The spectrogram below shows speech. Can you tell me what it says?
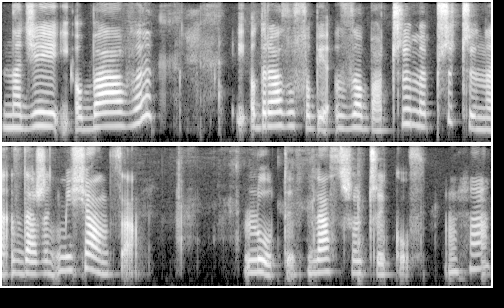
nadzieje i obawy i od razu sobie zobaczymy przyczynę zdarzeń miesiąca. Luty dla strzelczyków. Mhm.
